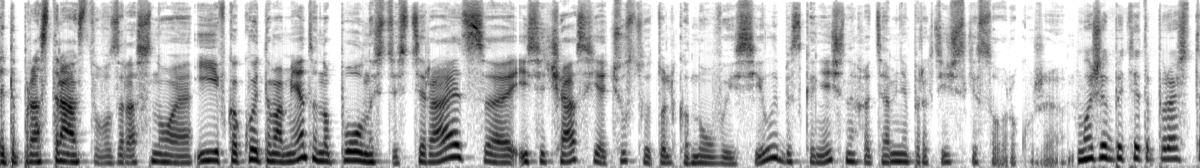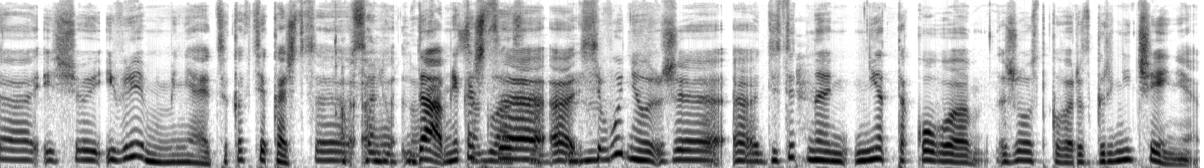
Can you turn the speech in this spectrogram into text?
это пространство возрастное. И в какой-то момент оно полностью стирается, и сейчас я чувствую только новые силы бесконечно, хотя мне практически 40 уже. Может быть, это просто еще и время меняется. Как тебе кажется? Э, Абсолютно. Да, мне Согласна. кажется, угу. сегодня уже э, действительно нет такого жесткого разграничения.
